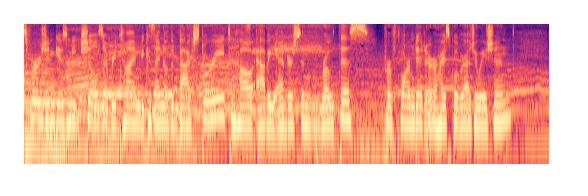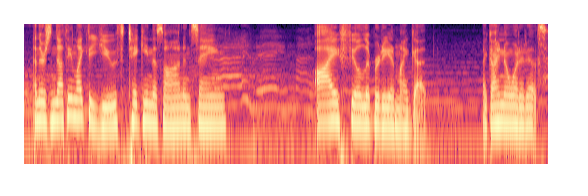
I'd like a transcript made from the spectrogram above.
this version gives me chills every time because I know the backstory to how Abby Anderson wrote this, performed it at her high school graduation. And there's nothing like the youth taking this on and saying, I feel liberty in my gut. Like, I know what it is.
